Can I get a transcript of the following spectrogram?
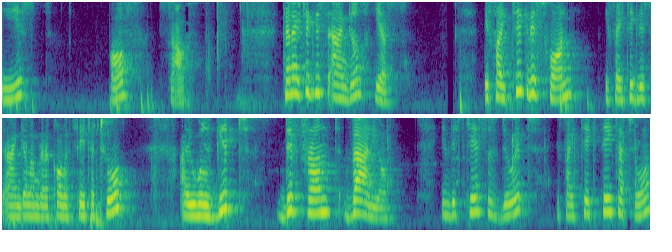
east of south. Can I take this angle? Yes. If I take this one, if I take this angle, I'm going to call it theta 2, I will get different value. In this case, let's do it. If I take theta 2,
